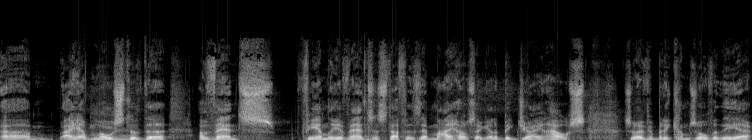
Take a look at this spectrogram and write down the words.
Um, I have most of the events, family events and stuff, is at my house. I got a big giant house, so everybody comes over there.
